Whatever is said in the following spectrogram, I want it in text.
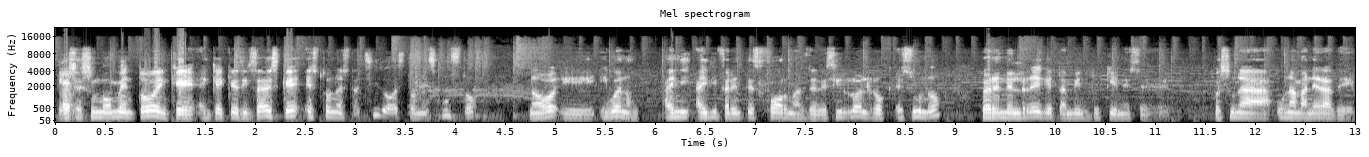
pues es un momento en que, en que hay que decir, ¿sabes qué? Esto no está chido, esto no es justo, ¿no? Y, bueno, hay, hay diferentes formas de decirlo, el rock es uno, pero en el reggae también tú tienes eh, pues una, una manera de,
